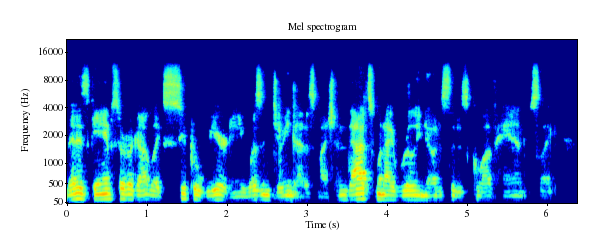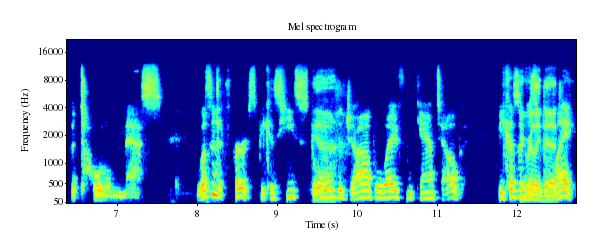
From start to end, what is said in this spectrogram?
Then his game sort of got like super weird, and he wasn't doing that as much. And that's when I really noticed that his glove hand was like a total mess. It wasn't at first because he stole Yeah. the job away from Cam Talbot because He of really his did. play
